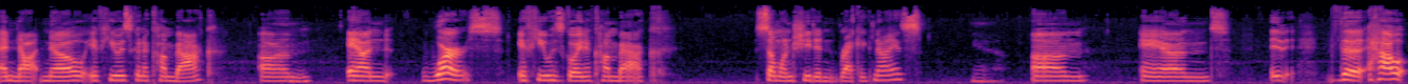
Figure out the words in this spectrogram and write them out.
and not know if he was going to come back. Um, and worse, if he was going to come back, someone she didn't recognize. Yeah. um and it, the how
